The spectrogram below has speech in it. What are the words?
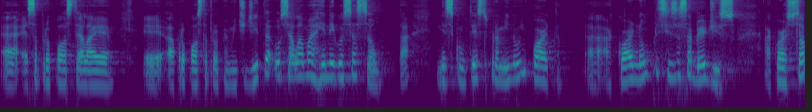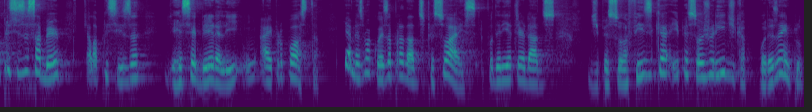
é, essa proposta ela é, é, a proposta propriamente dita ou se ela é uma renegociação. Tá? Nesse contexto, para mim, não importa. A, a Core não precisa saber disso. A Core só precisa saber que ela precisa receber ali um iProposta. E a mesma coisa para dados pessoais. Eu poderia ter dados de pessoa física e pessoa jurídica, por exemplo.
